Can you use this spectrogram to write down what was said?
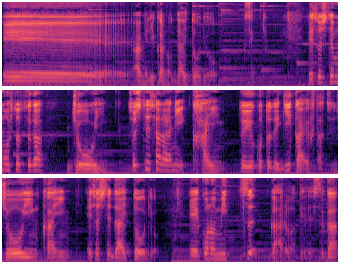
えー、アメリカの大統領選挙。え、そしてもう一つが上院。そしてさらに下院ということで、議会二つ。上院、下院、え、そして大統領。えー、この三つがあるわけですが、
